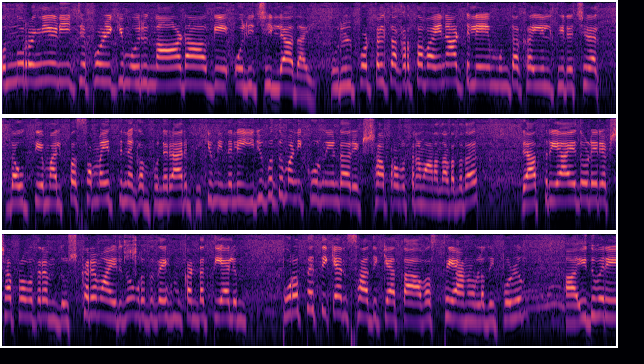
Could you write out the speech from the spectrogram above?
ഒന്നുറങ്ങി എണീറ്റപ്പോഴേക്കും ഒരു നാടാകെ ഒലിച്ചില്ലാതായി. ഉരുൾപൊട്ടൽ തകർത്ത വയനാട്ടിലെ മുണ്ടക്കയിൽ തിരച്ചിൽ ദൗത്യം അല്പസമയത്തിനകം പുനരാരംഭിക്കും. ഇന്നലെ ഇരുപത് മണിക്കൂർ നീണ്ട രക്ഷാപ്രവർത്തനമാണ് നടന്നത്. രാത്രിയായതോടെ രക്ഷാപ്രവർത്തനം ദുഷ്കരമായിരുന്നു. മൃതദേഹം കണ്ടെത്തിയാലും പുറത്തെത്തിക്കാൻ സാധിക്കാത്ത അവസ്ഥയാണുള്ളത് ഇപ്പോഴും. ഇതുവരെ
